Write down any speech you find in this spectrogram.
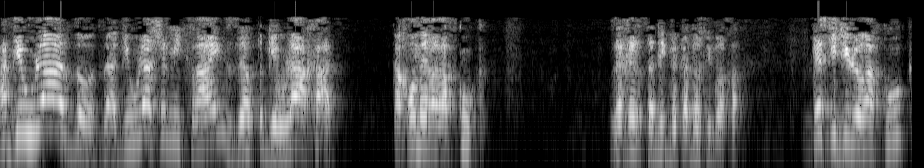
הגאולה הזאת והגאולה של מצרים זאת גאולה אחת. כך אומר הרב קוק. זכר צדיק וקדוש לברכה. Qu'il dit le Rav Kook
